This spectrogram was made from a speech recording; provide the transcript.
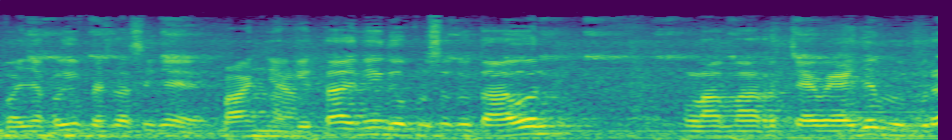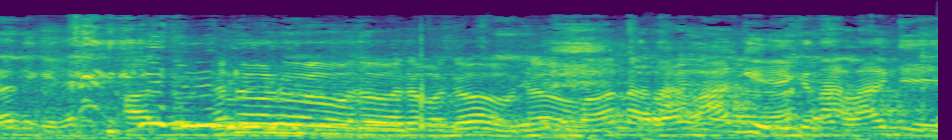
banyak lagi prestasinya ya Banyak. Nah, kita ini 21 tahun melamar cewek aja belum berani kayaknya Aduh, aduh aduh aduh aduh aduh, aduh. Mana kena lagi kena lagi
